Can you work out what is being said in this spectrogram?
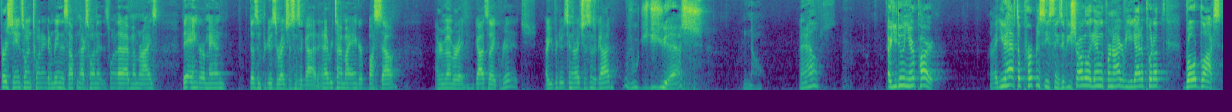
First James 1.20, I'm going to bring this up. Next one, it's one that I've memorized. The anger of man doesn't produce the righteousness of God. And every time my anger busts out, I remember it. God's like, Rich, are you producing the righteousness of God? Yes. No. And it helps. Are you doing your part? Right? You have to purpose these things. If you struggle again with pornography, you got to put up roadblocks.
